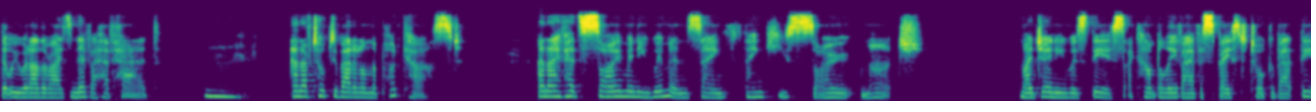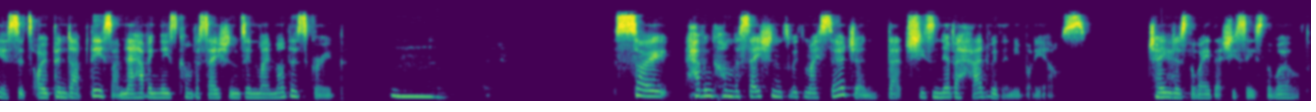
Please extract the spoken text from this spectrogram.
that we would otherwise never have had. Mm. And I've talked about it on the podcast. And I've had so many women saying, Thank you so much my journey was this. I can't believe I have a space to talk about this. It's opened up this. I'm now having these conversations in my mother's group. Mm. So, having conversations with my surgeon that she's never had with anybody else changes the way that she sees the world.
